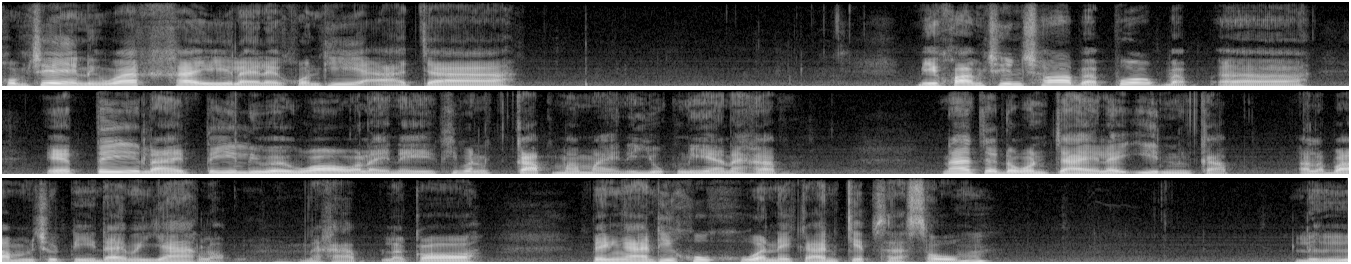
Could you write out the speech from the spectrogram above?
ผมเชื่ออย่างหนึ่งว่าใครหลาย ๆ คนที่อาจจะ มีความชื่นชอบแบบพวกแบบเอ่อ eighties nineties revival อะไรในที่มันกลับมาใหม่ในยุคนี้นะครับ น่าจะโดนใจและอินกับอัลบั้มชุดนี้ได้ไม่ยากหรอกนะครับ แล้วก็เป็นงานที่คู่ควรในการเก็บสะสม หรือ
